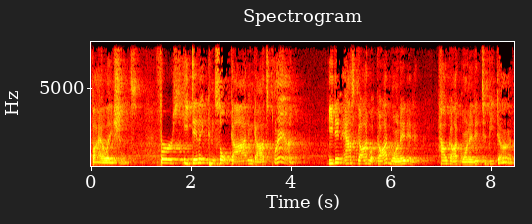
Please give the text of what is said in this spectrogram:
violations. First, he didn't consult God and God's plan. He didn't ask God what God wanted and how God wanted it to be done.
